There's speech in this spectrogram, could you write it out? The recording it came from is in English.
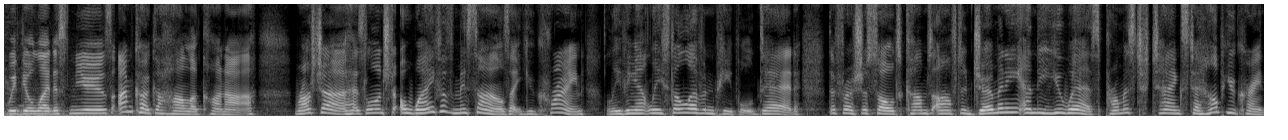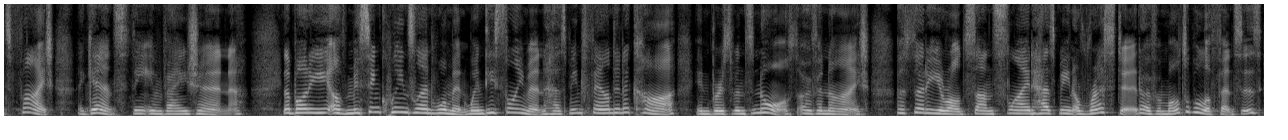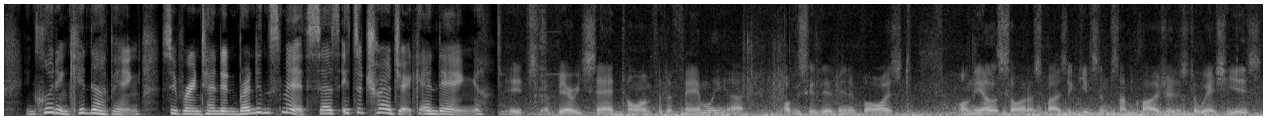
With your latest news, I'm Kokahala Connor. Russia has launched a wave of missiles at Ukraine, leaving at least 11 people dead. The fresh assault comes after Germany and the US promised tanks to help Ukraine's fight against the invasion. The body of missing Queensland woman Wendy Sleeman has been found in a car in Brisbane's north overnight. Her 30 year old son Slade has been arrested over multiple offences, including kidnapping. Superintendent Brendan Smith says it's a tragic ending. It's a very sad time for the family. Uh, obviously, they've been advised. On the other side, I suppose it gives them some closure as to where she is.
